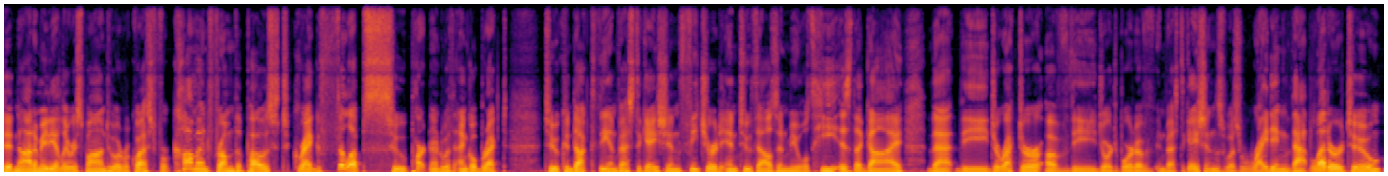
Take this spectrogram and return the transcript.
did not immediately respond to a request for comment from the Post. Greg Phillips, who partnered with Engelbrecht to conduct the investigation featured in 2000 Mules, he is the guy that the director of the Georgia Board of Investigations was writing that letter to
